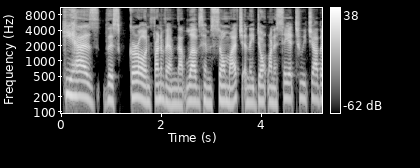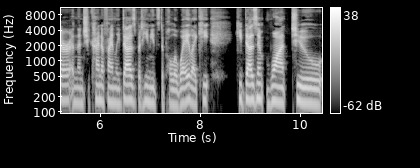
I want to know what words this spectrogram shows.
he has this girl in front of him that loves him so much and they don't want to say it to each other and then she kind of finally does but he needs to pull away like he he doesn't want to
